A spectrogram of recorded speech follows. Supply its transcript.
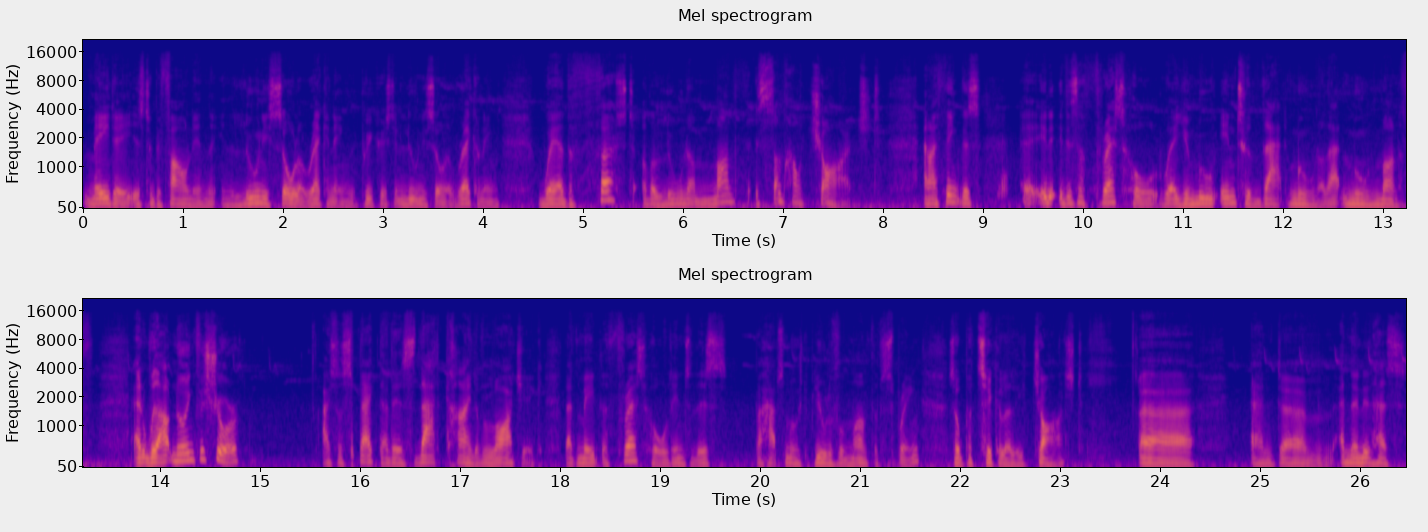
May Day is to be found in the, in the lunisolar reckoning, the pre-Christian lunisolar reckoning, where the first of a lunar month is somehow charged. And I think this uh, it, it is a threshold where you move into that moon or that moon month. And without knowing for sure, I suspect that it's that kind of logic that made the threshold into this perhaps most beautiful month of spring, so particularly charged. Uh, and, um, and then it has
